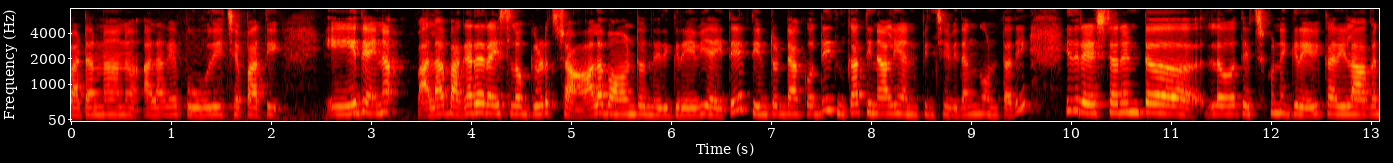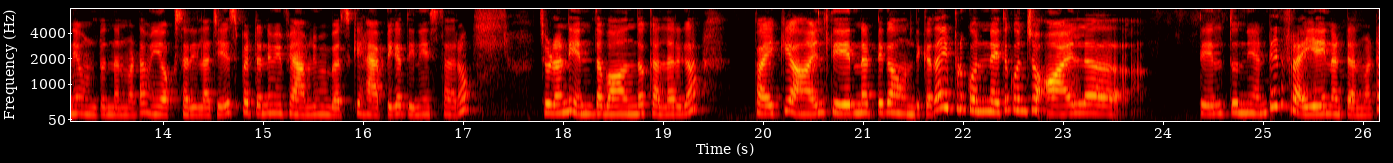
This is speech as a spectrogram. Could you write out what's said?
బటర్ నాన్ అలాగే పూరి చపాతి ఏదైనా అలా బగారా రైస్లోకి కూడా చాలా బాగుంటుంది. ఇది గ్రేవీ అయితే తింటుంటే కొద్దీ ఇంకా తినాలి అనిపించే విధంగా ఉంటుంది. ఇది రెస్టారెంట్లో తెచ్చుకునే గ్రేవీ కర్రీ లాగానే ఉంటుందన్నమాట. మీరు ఒకసారి ఇలా చేసి పెట్టండి మీ ఫ్యామిలీ మెంబర్స్కి హ్యాపీగా తినేస్తారు. చూడండి ఎంత బాగుందో కలర్గా. పైకి ఆయిల్ తేరినట్టుగా ఉంది కదా. ఇప్పుడు కొన్ని అయితే కొంచెం ఆయిల్ తేలుతుంది అంటే ఇది ఫ్రై అయినట్టు అనమాట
